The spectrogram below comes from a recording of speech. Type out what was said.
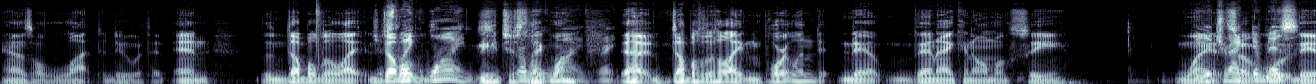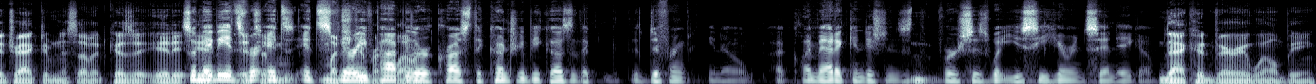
has a lot to do with it. And the Double Delight, Just double, like wine. just Double like wine, wine, right? uh, double delight in Portland, now- then I can almost see why The it's so- attractiveness? the attractiveness of it because it, it So maybe it- it's it's, it's it's very popular flower. across the country because of the, the different you know uh, climatic conditions versus what you see here in San Diego. That could very well be.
